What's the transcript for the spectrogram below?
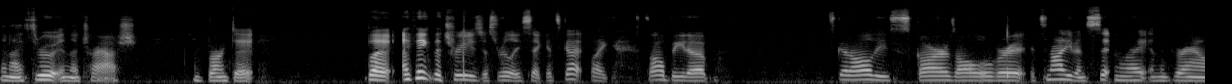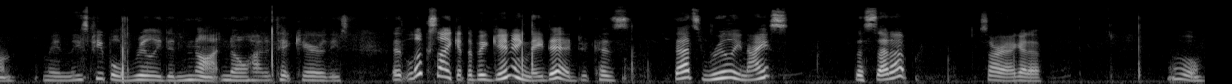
And I threw it in the trash and burnt it. But I think the tree is just really sick. It's got like, it's all beat up. It's got all these scars all over it. It's not even sitting right in the ground. I mean, these people really did not know how to take care of these. It looks like at the beginning they did because that's really nice. The setup. Sorry, I gotta. Oh.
